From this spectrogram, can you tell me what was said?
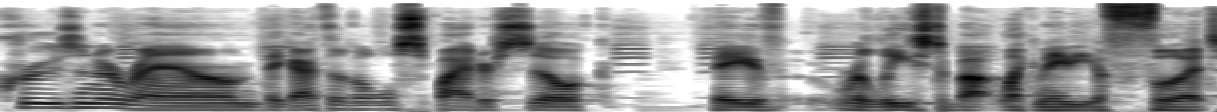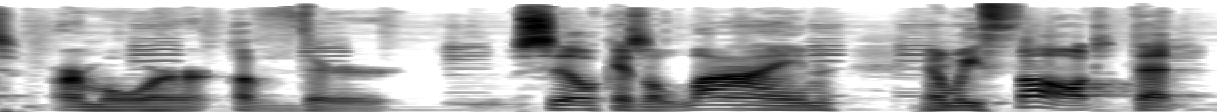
cruising around. They got their little spider silk. They've released about like maybe a foot or more of their silk as a line, and we thought that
